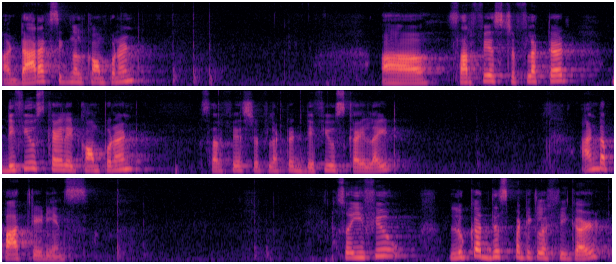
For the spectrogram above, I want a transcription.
a direct signal component, uh, surface reflected diffuse skylight component surface reflected diffuse skylight and a path radiance. So, if you look at this particular figure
